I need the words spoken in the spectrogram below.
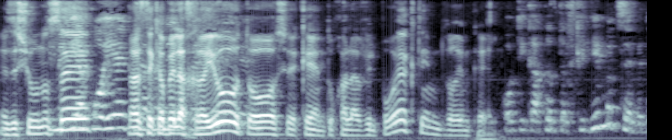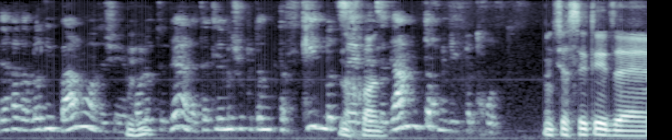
איזשהו נושא פרויקט, ואז תקבל אחריות בזה, או שכן תוכל להוביל פרויקטים דברים כאלה. או תיקח גם תפקידים בצוות. דרך אגב, לא דיברנו על זה שיכול להיות, אתה יודע, לתת למישהו פתאום תפקיד בצוות, נכון. זה גם תוכנית התפתחות. האמת שעשיתי את זה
